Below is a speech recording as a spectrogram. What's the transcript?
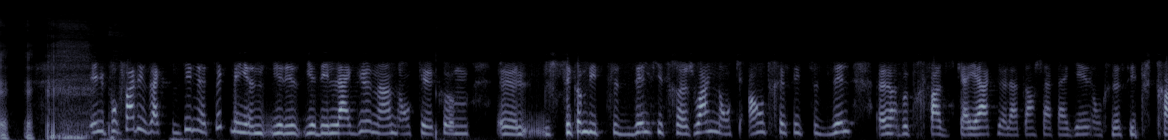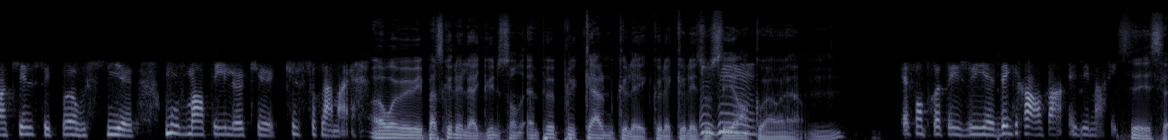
Hein. Et pour faire des activités nautiques, mais il, y a, des, lagunes, hein, donc euh, comme euh, c'est comme des petites îles qui se rejoignent. Donc entre ces petites îles, euh, on peut faire du kayak, de la planche à pagaie. Donc là, c'est plus tranquille, c'est pas aussi mouvementé là, que, que sur la mer. Ah oui, oui, oui parce que les lagunes sont un peu plus calmes que les, que les, que les mhm. océans, quoi. Voilà. Mhm. Elles sont protégées euh, des grands vents et des marées. C'est ça.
